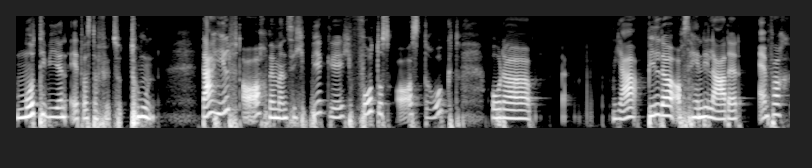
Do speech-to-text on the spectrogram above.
motivieren, etwas dafür zu tun. Da hilft auch, wenn man sich wirklich Fotos ausdruckt oder ja, Bilder aufs Handy ladet, einfach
